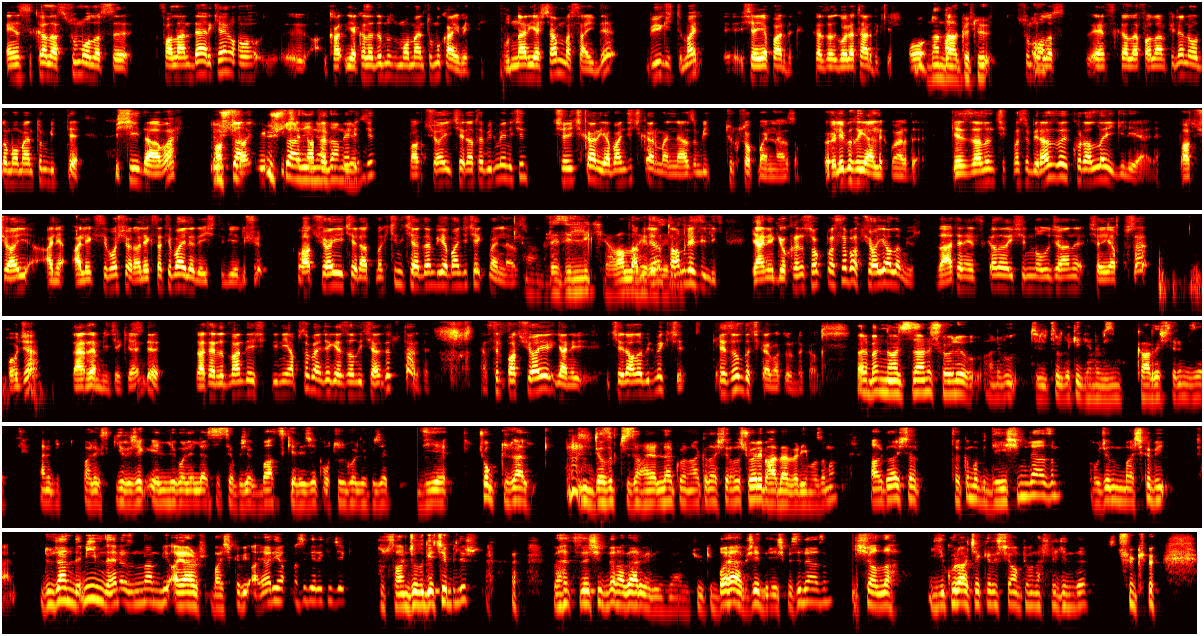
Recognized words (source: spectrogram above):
o en skala su molası falan derken o e, yakaladığımız momentumu kaybettik. Bunlar yaşanmasaydı büyük ihtimal e, şey yapardık. Kazan gol atardık ya. O Bundan daha kötü su molası en skala falan filan orada momentum bitti. Bir şey daha var. Üç, ta- üç tane yine adam için Batshuayi içeri atabilmen için şey çıkar yabancı çıkarman lazım. Bir Türk sokman lazım. Öyle bir hıyarlık vardı. Gezzal'ın çıkması biraz da kuralla ilgili yani. Batshuayi hani Alex'i boş ver. Alex Atiba ile değişti diye düşün. Batshuayi'yi içeri atmak için içeriden bir yabancı çekmen lazım. Ya, rezillik ya vallahi Tabii canım, rezillik. tam rezillik. Yani Gökhan'ı sokmasa Batshuayi'yi alamıyorsun. Zaten Enskala işinin olacağını şey yapsa hoca nereden bilecek yani de Zaten Rıdvan değişikliğini yapsa bence Gezal'ı içeride tutardı. Yani sırf Batshuayi yani içeri alabilmek için Gezal'ı da çıkarmak zorunda kaldı. Yani ben naçizane şöyle hani bu Twitter'daki gene bizim kardeşlerimize hani bu Alex girecek 50 gol 50 asist yapacak. Bats gelecek 30 gol yapacak diye çok güzel yazıp çizen hayaller kuran arkadaşlarımıza şöyle bir haber vereyim o zaman. Arkadaşlar takıma bir değişim lazım. Hocanın başka bir yani düzen demeyeyim de en azından bir ayar başka bir ayar yapması gerekecek. Bu sancılı geçebilir. ben size şimdiden haber vereyim yani. Çünkü bayağı bir şey değişmesi lazım. İnşallah iyi kura çekeriz Şampiyonlar Ligi'nde. Çünkü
